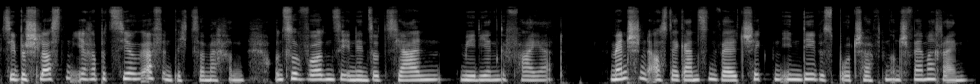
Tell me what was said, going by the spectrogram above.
Sie beschlossen, ihre Beziehung öffentlich zu machen, und so wurden sie in den sozialen Medien gefeiert. Menschen aus der ganzen Welt schickten ihnen Liebesbotschaften und Schwärmereien.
